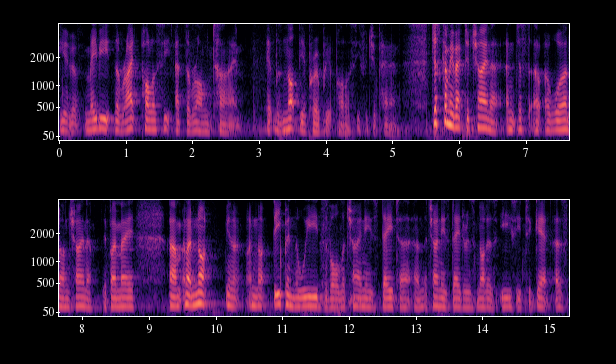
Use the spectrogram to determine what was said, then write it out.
you know, maybe the right policy at the wrong time it was not the appropriate policy for Japan. Just coming back to China, and just a, a word on China, if I may. Um, and I'm not, you know, I'm not deep in the weeds of all the Chinese data, and the Chinese data is not as easy to get as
